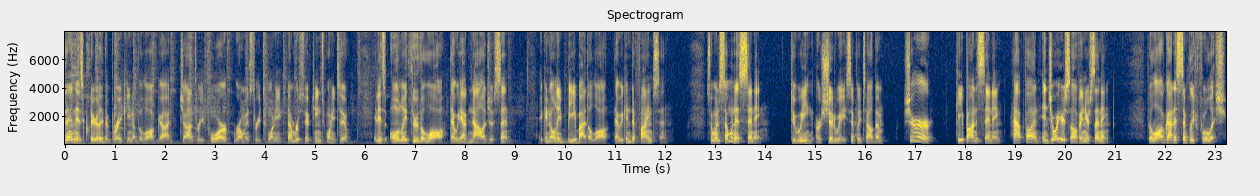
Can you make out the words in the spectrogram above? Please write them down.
Sin is clearly the breaking of the law of God. John 3 4, Romans 3 20, Numbers 15 22. It is only through the law that we have knowledge of sin. It can only be by the law that we can define sin. So when someone is sinning, do we or should we simply tell them, Sure, keep on sinning, have fun, enjoy yourself in your sinning? The law of God is simply foolish.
